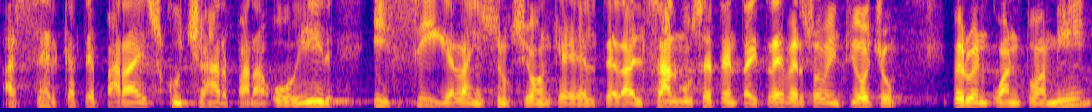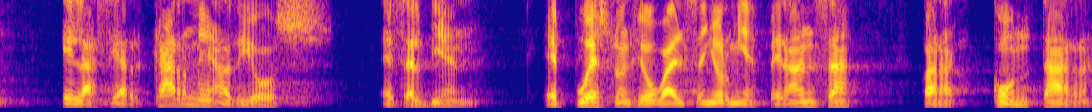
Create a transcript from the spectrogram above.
Acércate para escuchar, para oír y sigue la instrucción que Él te da. El Salmo 73, verso 28 pero en cuanto a mí, el acercarme a Dios es el bien. He puesto en Jehová el Señor mi esperanza para contar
